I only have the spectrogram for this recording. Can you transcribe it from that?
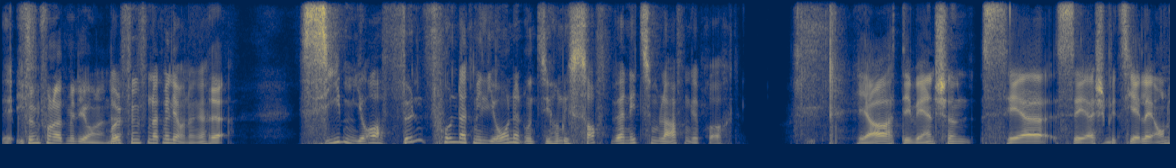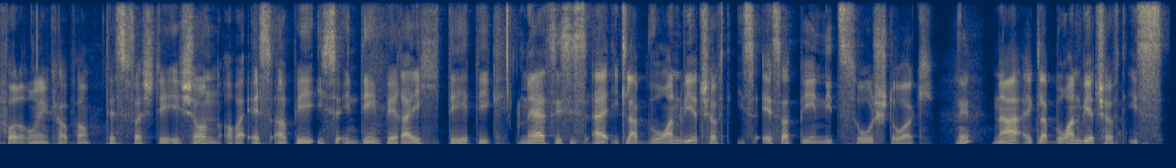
ich 500 Millionen. wohl Ja. 500 Millionen, gell? Ja. Sieben Jahre, 500 Millionen und sie haben die Software nicht zum Laufen gebracht. Ja, die werden schon sehr, sehr spezielle Anforderungen gehabt haben. Das verstehe ich schon, aber SAP ist ja in dem Bereich tätig. Naja, es ist, äh, ich glaube, Warenwirtschaft ist SAP nicht so stark. Nee? Nein, ich glaube, Warenwirtschaft ist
